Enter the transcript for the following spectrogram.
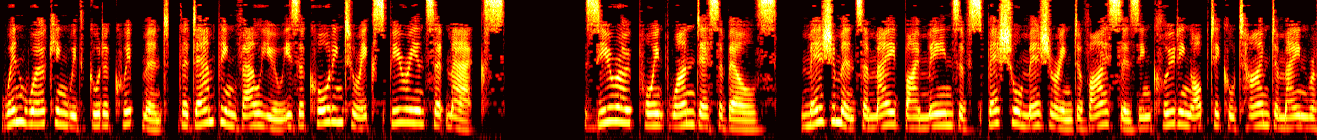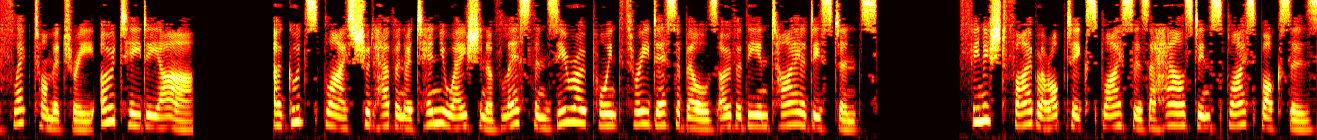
When working with good equipment, the damping value is according to experience at max. 0.1 dB. Measurements are made by means of special measuring devices including optical time domain reflectometry (OTDR). A good splice should have an attenuation of less than 0.3 dB over the entire distance. Finished fiber optic splices are housed in splice boxes.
